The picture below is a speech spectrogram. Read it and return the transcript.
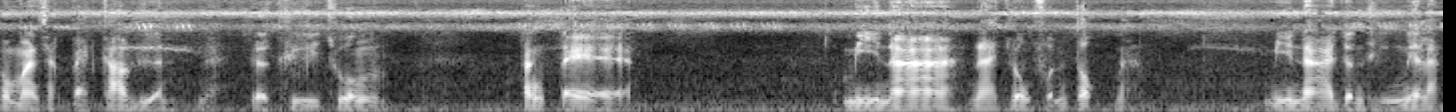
ประมาณสัก 8-9 เดือนนะก็คือช่วงตั้งแต่มีนานะช่วงฝนตกนะมีนาจนถึงเนี่ยแหละ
